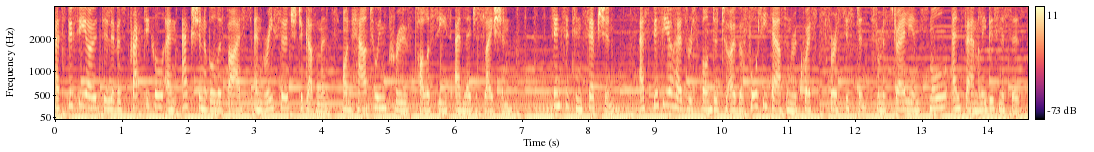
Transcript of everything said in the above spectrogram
ASBFEO delivers practical and actionable advice and research to governments on how to improve policies and legislation. Since its inception, ASBFEO has responded to over 40,000 requests for assistance from Australian small and family businesses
